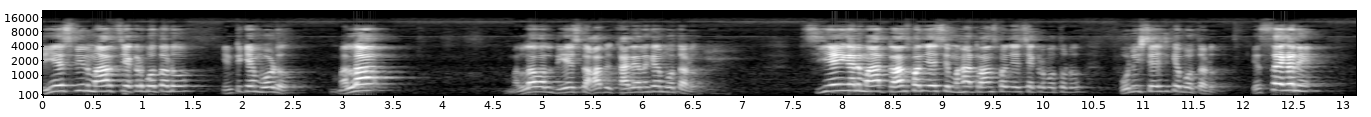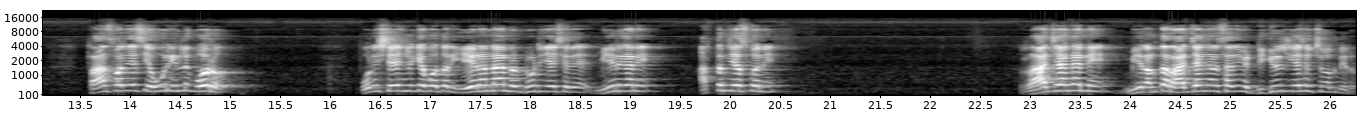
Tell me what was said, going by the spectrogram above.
డిఎస్పీని మార్చి ఎక్కడ పోతాడు? ఇంటికేం పోడు? మళ్ళా మళ్ళీ వాళ్ళు డిఎస్పీ ఆఫీస్ కార్యాలయంకే పోతాడు. సిఐ కానీ మా ట్రాన్స్ఫర్ చేసి మహా ట్రాన్స్ఫర్ చేసి ఎక్కడ పోతాడు? పోలీస్ స్టేషన్కే పోతాడు. ఎస్ఐ కానీ ట్రాన్స్ఫర్ చేసి ఎవరు ఇండ్లకు పోరు. పోలీస్ స్టేషన్లకే పోతారు. ఏడన్నా నువ్వు డ్యూటీ చేసేదే. మీరు కానీ అర్థం చేసుకొని రాజ్యాంగాన్ని మీరంతా రాజ్యాంగాన్ని చదివి డిగ్రీలు చేసి వచ్చిన వాళ్ళు మీరు.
